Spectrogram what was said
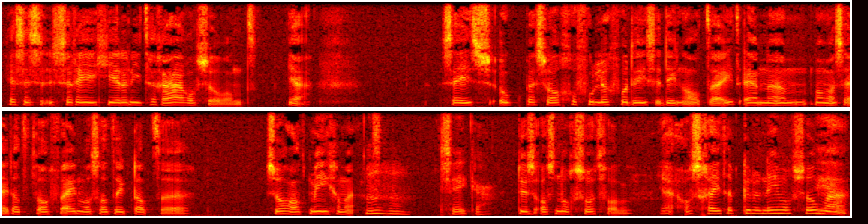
Ja, ze, ze reageerde niet raar of zo, want ja... Zij is ook best wel gevoelig voor deze dingen altijd. En ehm, mama zei dat het wel fijn was dat ik dat eh, zo had meegemaakt. Zeker. Dus alsnog soort van ja, afscheid heb kunnen nemen of zo. Ja. Maar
